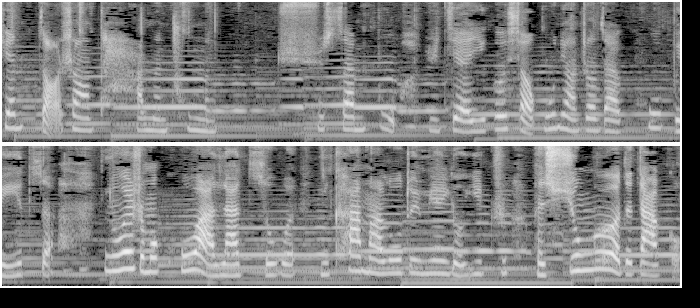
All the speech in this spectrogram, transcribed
天早上，他们出门。去散步，遇见一个小姑娘正在哭鼻子。你为什么哭啊？拉兹问。你看，马路对面有一只很凶恶的大狗。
